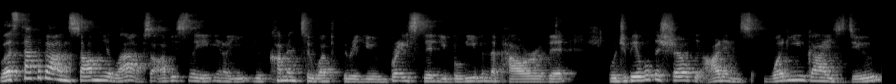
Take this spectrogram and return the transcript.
let's talk about Insomnia Labs. Obviously, you know, you you come into Web3, you embraced it, you believe in the power of it. Would you be able to share with the audience what do you guys do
